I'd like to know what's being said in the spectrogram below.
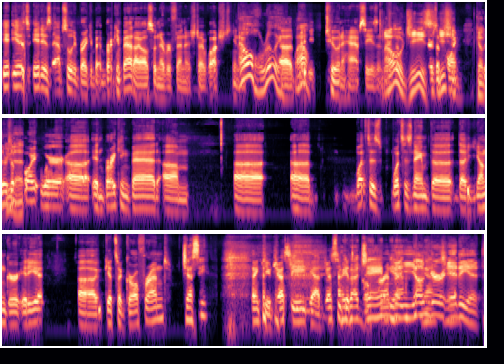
it is it is absolutely Breaking Bad. Breaking Bad, I also never finished. I watched, you know, Oh, really? uh, Wow. maybe two and a half seasons. There's Oh, a- geez. There's a You point. go there's a that. point where uh, in Breaking Bad, um, uh, uh, what's his what's his name? The the younger idiot uh, gets a girlfriend. Jesse. Thank you, Jesse. Yeah, Jesse gets a about Jane? Yeah. The younger Yeah, Jane. idiot.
